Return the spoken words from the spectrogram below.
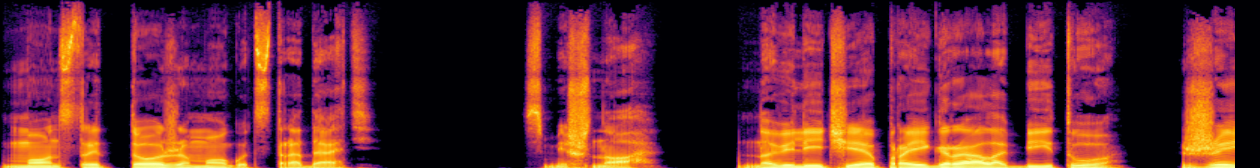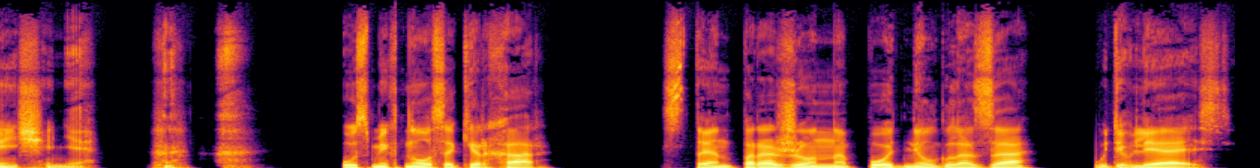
Монстры тоже могут страдать. Смешно. Но величие проиграло битву женщине. Усмехнулся Кирхар. Стэн пораженно поднял глаза, удивляясь,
